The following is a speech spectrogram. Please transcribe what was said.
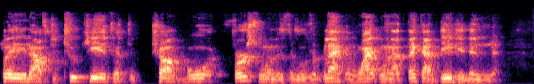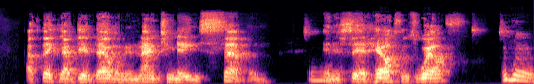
played off the two kids at the chalkboard. First one is it was a black and white one. I think I did it in, I think I did that one in 1987, mm-hmm. and it said "Health is Wealth." Mm-hmm.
